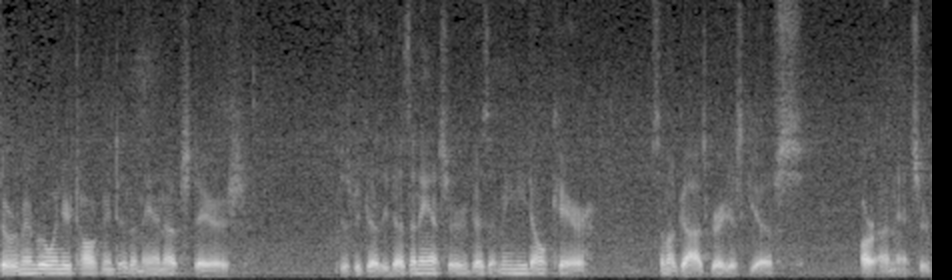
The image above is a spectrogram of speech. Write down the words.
So remember when you're talking to the man upstairs, just because he doesn't answer doesn't mean he don't care. Some of God's greatest gifts are unanswered.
